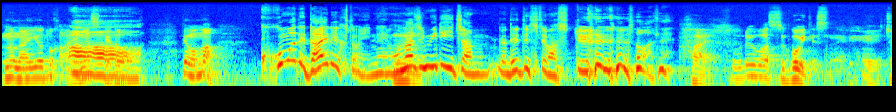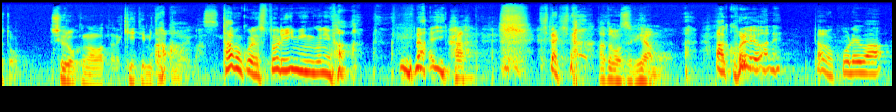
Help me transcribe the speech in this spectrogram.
の内容とかありますけどでもまあここまでダイレクトにね、同じミリーちゃんが出てきてますっていうのはね、はい。それはすごいですね、えー、ちょっと収録が終わったら聞いてみたいと思います。多分これストリーミングには ない。来た来た。アトモスフィアも。あこれはね。多分これは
